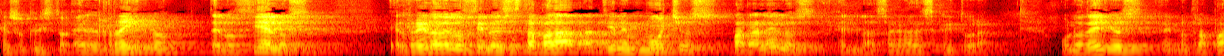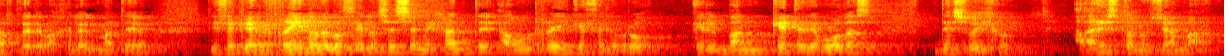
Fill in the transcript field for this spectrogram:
Jesucristo. El reino de los cielos. El reino de los cielos, esta palabra tiene muchos paralelos en la Sagrada Escritura. Uno de ellos, en otra parte del Evangelio del Mateo, dice que el reino de los cielos es semejante a un rey que celebró el banquete de bodas de su hijo. A esto nos llama,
